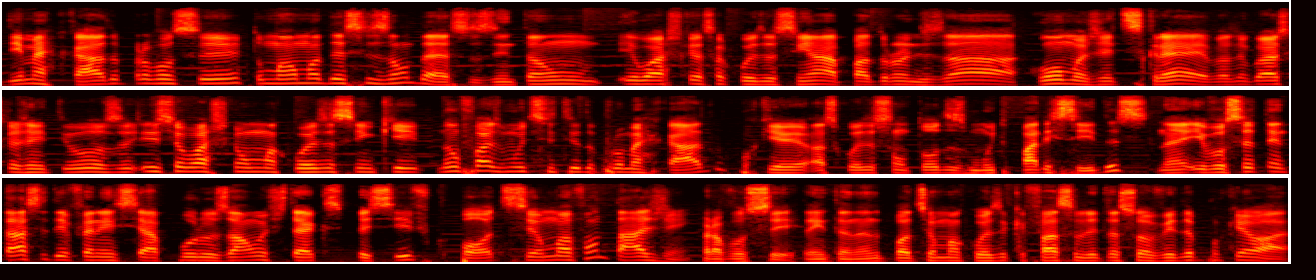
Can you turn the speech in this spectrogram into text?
de mercado para você tomar uma decisão dessas. Então, eu acho que essa coisa assim, ah, padronizar como a gente escreve, as linguagens que a gente usa, isso eu acho que é uma coisa assim que não faz muito sentido para o mercado, porque as coisas são todas muito parecidas, né? E você tentar se diferenciar por usar um stack específico pode ser uma vantagem para você, tá entendendo? Pode ser uma coisa que facilita a sua vida, porque ó,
